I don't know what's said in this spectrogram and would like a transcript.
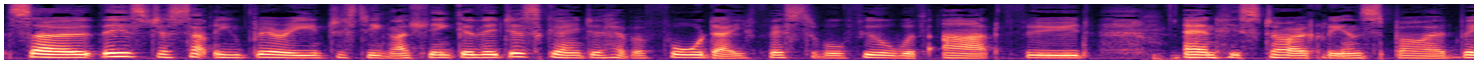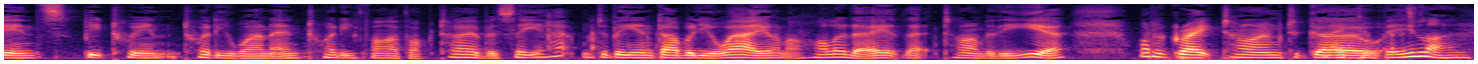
So there's just something very interesting, I think, and they're just going to have a four day festival filled with art, food, and historically inspired events between 21 and 25 October. So you happen to be in WA on a holiday at that time of the year. What a great time to go. Make a beeline.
